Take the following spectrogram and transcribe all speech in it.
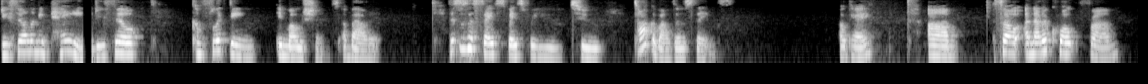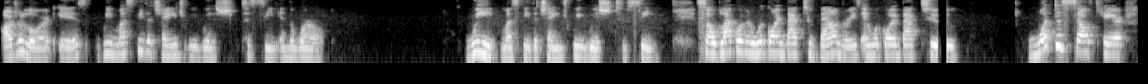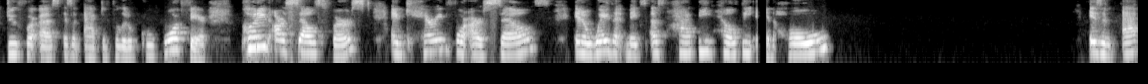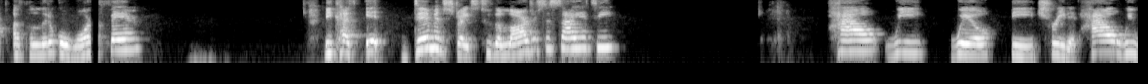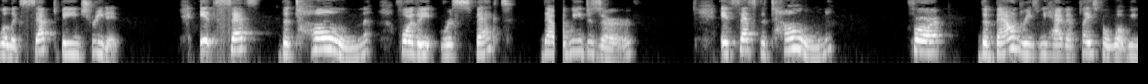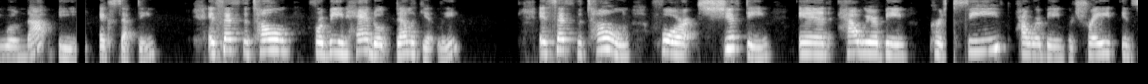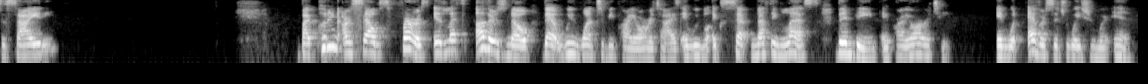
Do you feel any pain? Do you feel conflicting emotions about it? This is a safe space for you to talk about those things. Okay? Um, so, another quote from Audre Lorde is We must be the change we wish to see in the world. We must be the change we wish to see. So, Black women, we're going back to boundaries and we're going back to what does self care do for us as an act of political warfare? Putting ourselves first and caring for ourselves in a way that makes us happy, healthy, and whole is an act of political warfare because it demonstrates to the larger society how we will be treated, how we will accept being treated. It sets the tone for the respect that we deserve. It sets the tone for the boundaries we have in place for what we will not be accepting. It sets the tone for being handled delicately. It sets the tone for shifting in how we're being perceived, how we're being portrayed in society. By putting ourselves first, it lets others know that we want to be prioritized and we will accept nothing less than being a priority in whatever situation we're in.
